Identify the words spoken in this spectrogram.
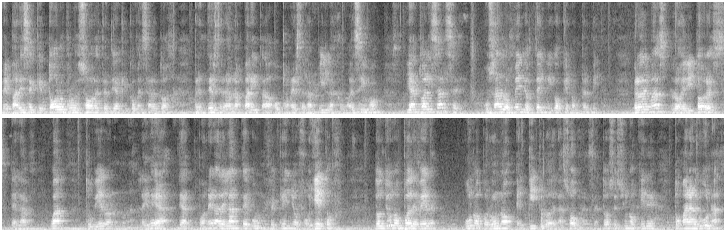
me parece que todos los profesores tendrían que comenzar a prenderse la lamparita o ponerse las pilas, como decimos, y actualizarse, usar los medios técnicos que nos permiten. Pero además los editores de la UAM tuvieron la idea de poner adelante un pequeño folleto donde uno puede ver uno por uno el título de las obras. Entonces, si uno quiere tomar alguna,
